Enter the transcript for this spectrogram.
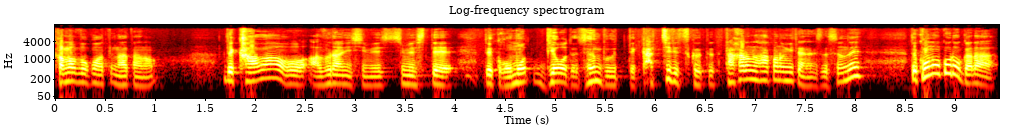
かまぼこ型の。で皮を油に示してでこう秒で全部打ってがっちり作って宝の箱のみたいなやつですよね。でこの頃から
